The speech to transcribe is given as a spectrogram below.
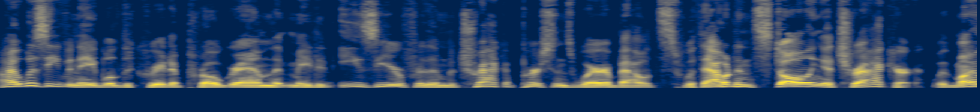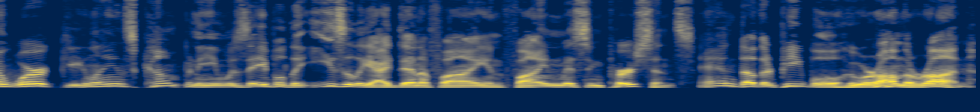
I was even able to create a program that made it easier for them to track a person's whereabouts without installing a tracker. With my work, Elaine's company was able to easily identify and find missing persons and other people who were on the run.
